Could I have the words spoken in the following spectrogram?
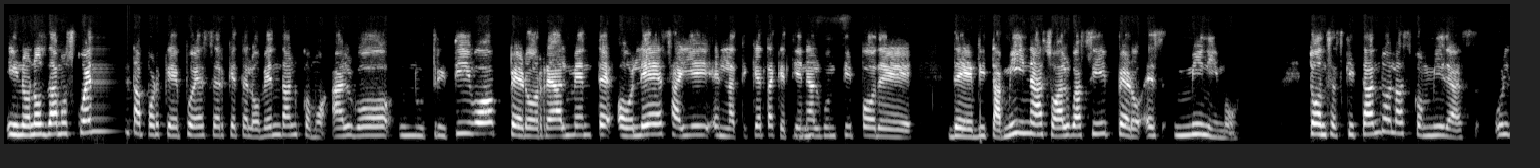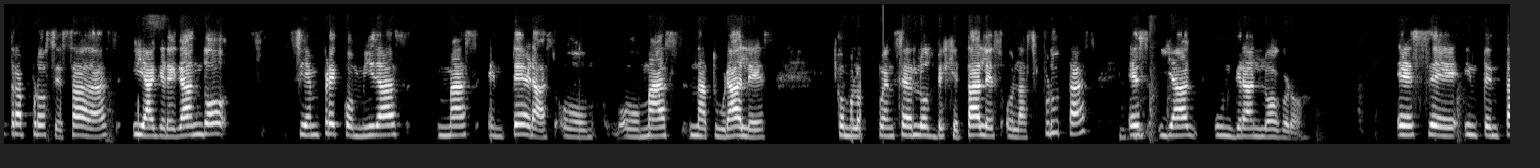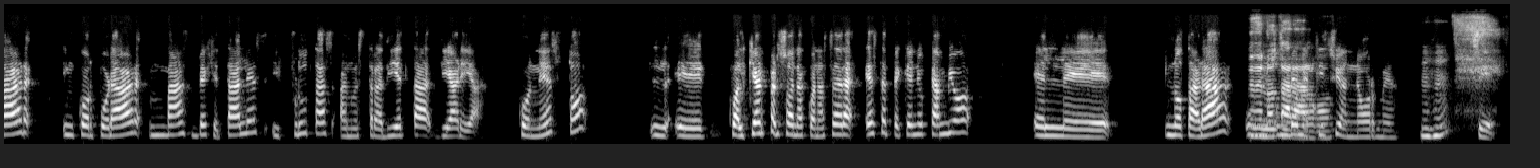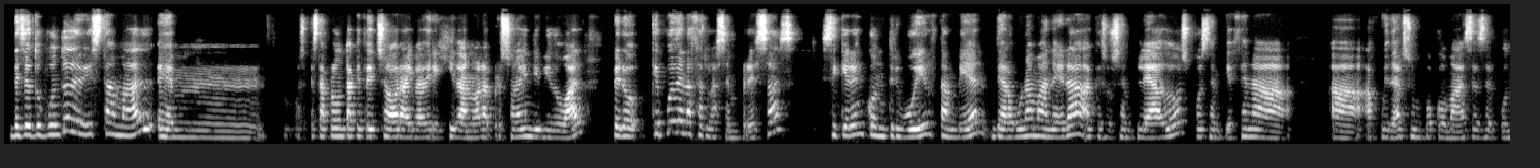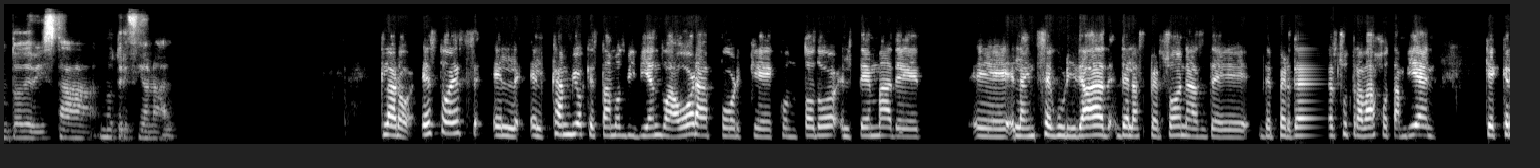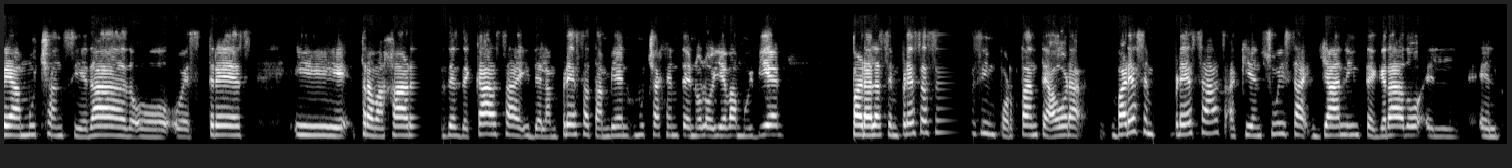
Y no nos damos cuenta porque puede ser que te lo vendan como algo nutritivo, pero realmente o lees ahí en la etiqueta que tiene algún tipo de, de vitaminas o algo así, pero es mínimo. Entonces, quitando las comidas ultraprocesadas y agregando siempre comidas más enteras o, más naturales, como lo pueden ser los vegetales o las frutas, es ya un gran logro. Es eh, intentar incorporar más vegetales y frutas a nuestra dieta diaria. Con esto, eh, cualquier persona con hacer este pequeño cambio, el, eh, notará un, beneficio enorme. sí. Desde tu punto de vista, Mal, em, esta pregunta que te he hecho ahora iba dirigida ¿no? a la persona individual, pero ¿qué pueden hacer las empresas si quieren contribuir también de alguna manera a que sus empleados pues empiecen a, cuidarse un poco más desde el punto de vista nutricional? Claro, esto es el, el, cambio que estamos viviendo ahora porque con todo el tema de eh, la inseguridad de las personas de, perder su trabajo también, que crea mucha ansiedad o, estrés y trabajar desde casa y de la empresa también, mucha gente no lo lleva muy bien. Para las empresas es importante ahora, varias empresas aquí en Suiza ya han integrado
